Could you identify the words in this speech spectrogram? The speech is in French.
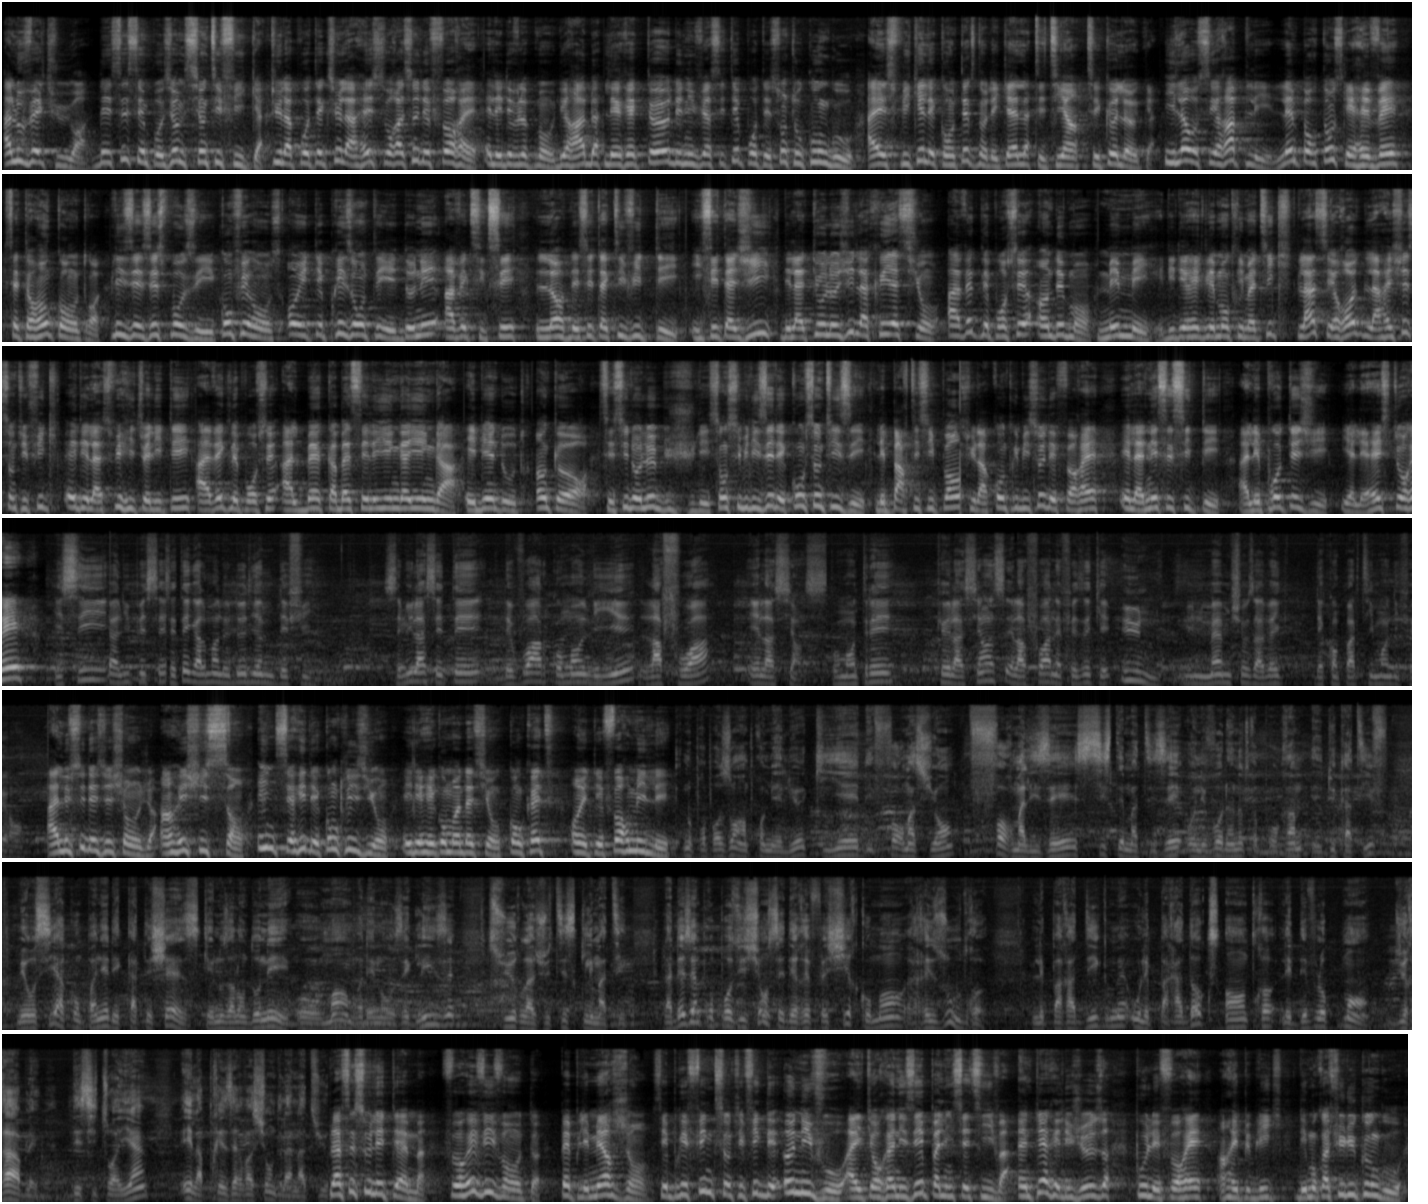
À l'ouverture de ce symposium scientifique sur la protection et la restauration des forêts et le développement durable, le recteur de l'université protection Tokungu a expliqué les contextes dans lesquels se tient ce colloque. Il a aussi rappelé l'importance que revêt cette rencontre. Plusieurs exposés conférences ont été présentés et donnés avec succès lors de cette activité. Il agi de la théologie de la création avec le professeur Andemont, Mémé, du dérèglement climatique, place et rôle de la recherche scientifique et de la spiritualité avec le professeur Albert Kabasele Yenga Yenga et bien d'autres encore. Ceci dans le but de sensibiliser de conscientiser les participants sur la contribution des forêts et la nécessité à les protéger et à les restaurer. Ici à l'UPC, c'est également le deuxième défi. Celui-là, c'était de voir comment lier la foi et la science, pour montrer que la science et la foi ne faisaient qu'une, une même chose avec des compartiments différents. À l'issue des échanges enrichissants, une série de conclusions et de recommandations concrètes ont été formulées. Nous proposons en premier lieu qu'il y ait des formations formalisées, systématisées au niveau de notre programme éducatif, mais aussi accompagnées des catéchèses que nous allons donner aux membres de nos églises sur la justice climatique. La deuxième proposition, c'est de réfléchir comment résoudre les paradigmes ou les paradoxes entre le développement durable des citoyens et la préservation de la nature. Placé sous les thèmes Forêt vivante, peuple émergent, ce briefing scientifique de haut niveau a été organisé par l'initiative interreligieuse pour les forêts en République démocratique du Congo.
